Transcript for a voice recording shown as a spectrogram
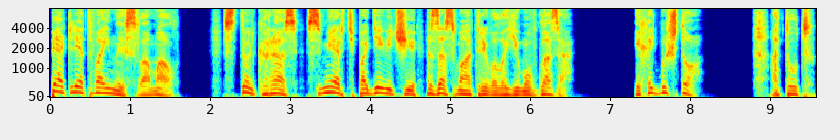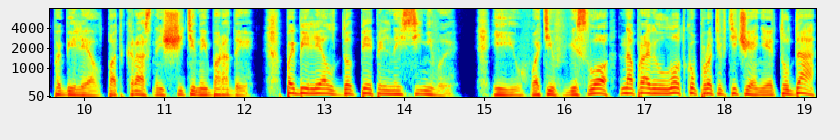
Пять лет войны сломал. Столько раз смерть по девичьи засматривала ему в глаза. И хоть бы что. А тут побелел под красной щетиной бороды, побелел до пепельной синевы. И, ухватив весло, направил лодку против течения, туда,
